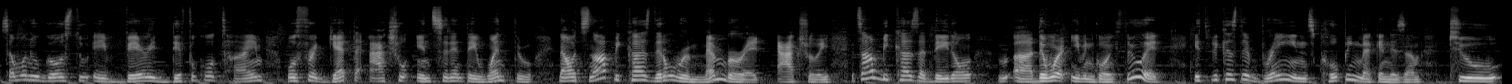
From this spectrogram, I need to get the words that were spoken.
someone who goes through a very difficult time will forget the actual incident they went through. Now, it's not because they don't remember it actually. It's not because that they don't uh, they weren't even going through it. It's because their brain's coping mechanism to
